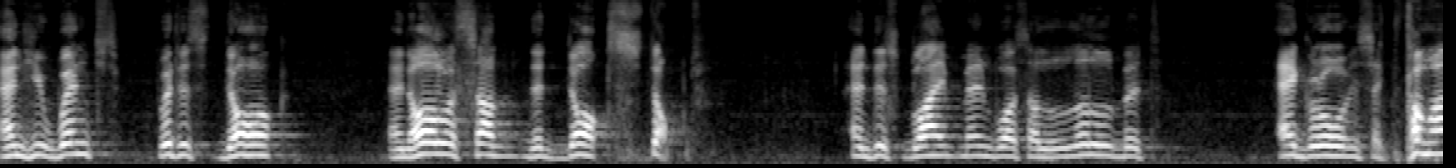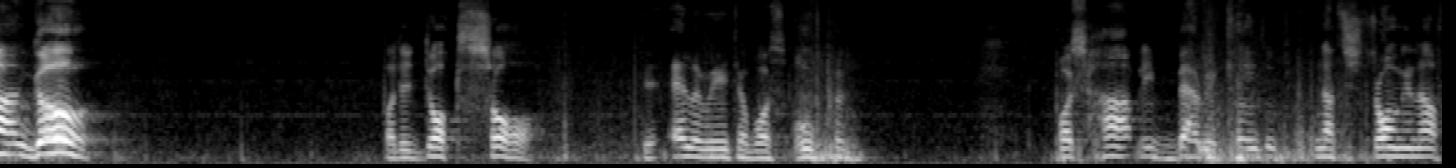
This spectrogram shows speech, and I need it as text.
And he went with his dog, and all of a sudden the dog stopped. And this blind man was a little bit aggro. He said, Come on, go. But the dog saw the elevator was open, was hardly barricaded, not strong enough.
